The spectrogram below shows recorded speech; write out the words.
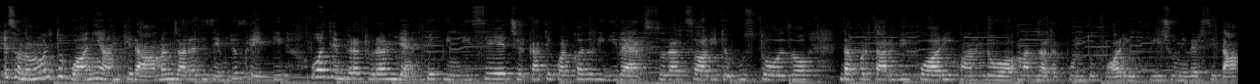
e sono molto buoni anche da mangiare ad esempio freddi o a temperatura ambiente quindi se cercate qualcosa di diverso dal solito e gustoso da portarvi fuori quando mangiate appunto fuori, ufficio, università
